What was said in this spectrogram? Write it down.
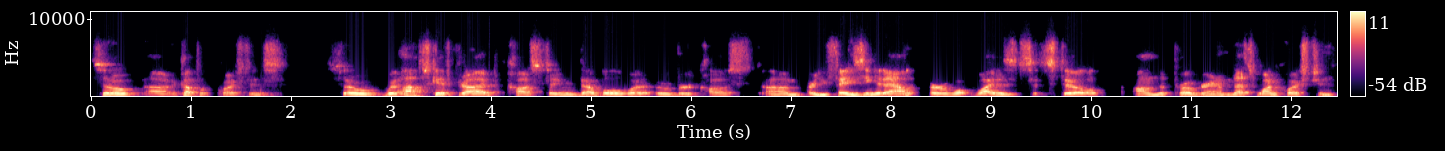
So uh, a couple of questions. So with Hop Skip Drive costing double what Uber costs, um, are you phasing it out or wh- why does it still on the program? That's one question.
